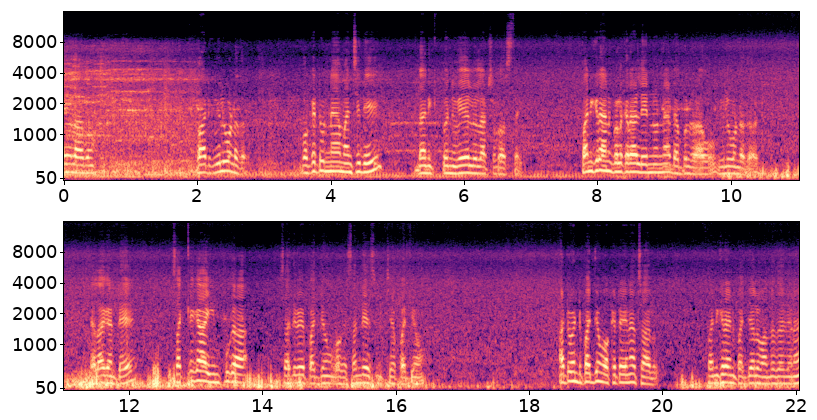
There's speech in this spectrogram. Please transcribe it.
ఏం లాభం? వాటికి విలువ ఉండదు ఒకటి ఉన్నా మంచిది దానికి కొన్ని వేలు లక్షలు వస్తాయి. పనికిరాని గులకరాళ్ళు ఎన్నున్నా డబ్బులు రావు విలువ ఉండదు వాటికి ఎలాగంటే చక్కగా ఇంపుగా చదివే పద్యం ఒక సందేశం ఇచ్చే పద్యం. అటువంటి పద్యం ఒకటైనా చాలు. పనికిరాని పద్యాలు వంద చదివినా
